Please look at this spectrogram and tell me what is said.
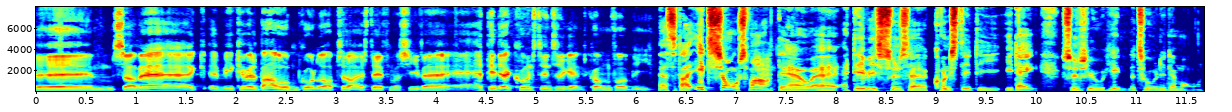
Øh, så hvad, vi kan vel bare åbne gulvet op til dig, Steffen, og sige, hvad er det der kunstig intelligens kommet for at blive? Altså, der er et sjovt svar, det er jo, øh, at det vi synes er kunstigt i, i dag, synes vi jo helt naturligt i morgen.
